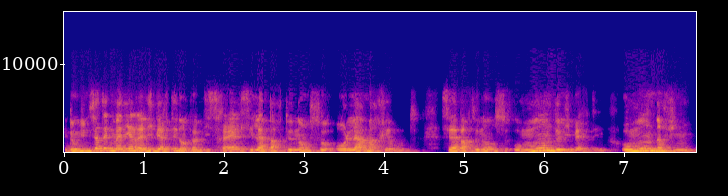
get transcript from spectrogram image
Et donc, d'une certaine manière, la liberté dans le peuple d'Israël, c'est l'appartenance au Olam C'est l'appartenance au monde de liberté, au monde d'infini,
